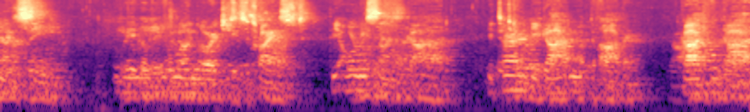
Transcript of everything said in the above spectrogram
and unseen. We believe in one Lord Jesus Christ, the only Son of God, eternally begotten of the Father, God from God,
